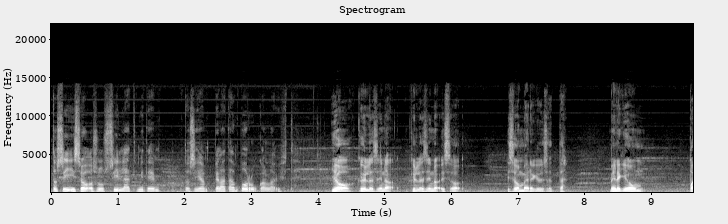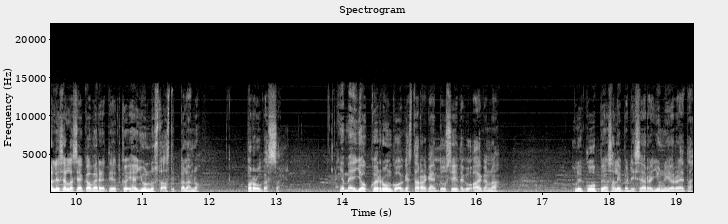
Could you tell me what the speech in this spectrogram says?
tosi iso osuus sillä, että miten tosiaan pelataan porukalla yhteen. Joo, kyllä siinä, kyllä siinä on iso, iso merkitys, että meilläkin on paljon sellaisia kavereita, jotka on ihan junnusta asti pelannut porukassa. Ja meidän joukkueen runko oikeastaan rakentuu siitä, kun aikana oli Kuopion salibändiseura junioreita,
